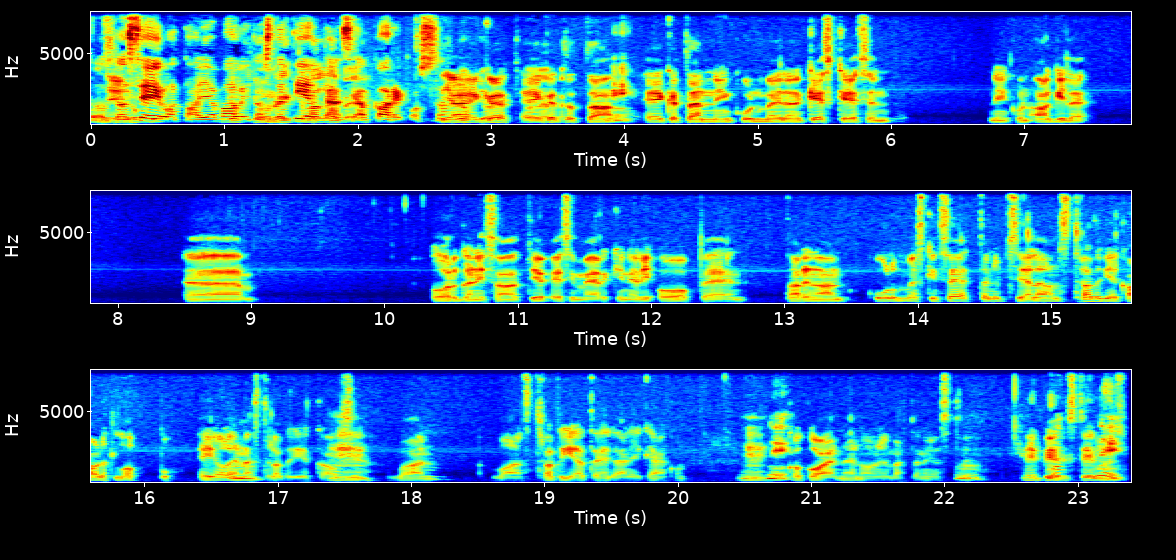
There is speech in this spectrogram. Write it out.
tuota, Niin, seilata ja valita sitä tietää siellä karikossa. Ja eikö, eikö, tota, Niin. eikö tämän niin kuin meidän keskeisen niin kuin agile ää, organisaatio esimerkin, eli OPn tarinaan kuuluu myöskin se, että nyt siellä on strategiakaudet loppu. Ei ole enää Mm. strategiakausia, Mm. vaan, vaan strategiaa tehdään ikään kuin Mm. Niin. koko ajan. Näin on ymmärtänyt jostain. Mm. Niin Mut- niin.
